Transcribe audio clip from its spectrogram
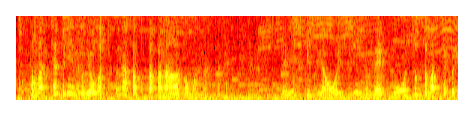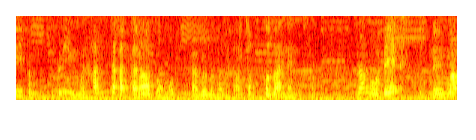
ちょっと抹茶クリームの量が少なかったかなと思いましたね。デニッシュ生地が美味しいのでもうちょっと抹茶クリームクリームも感じたかったなと思ってた部分なんですがちょっと残念でした。なのでこれは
